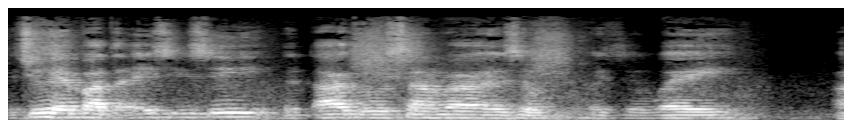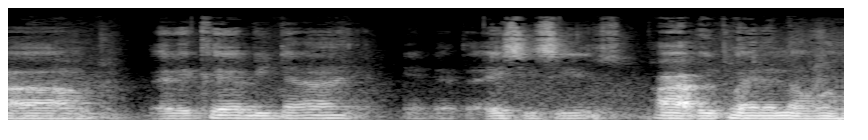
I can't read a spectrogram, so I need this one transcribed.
Did you hear about the ACC? The doctor was talking about is a way um, that it could be done, and that the ACC is probably planning on. Um,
